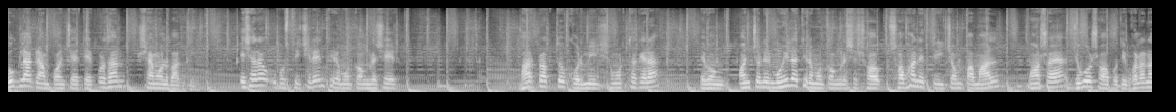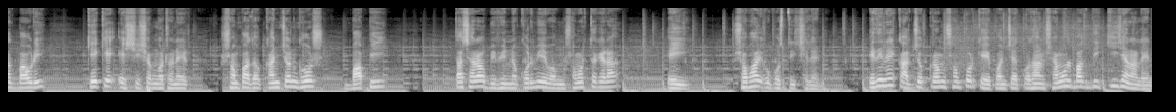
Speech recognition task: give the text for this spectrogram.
গুগলা গ্রাম পঞ্চায়েতের প্রধান শ্যামল বাগদি। এছাড়াও উপস্থিত ছিলেন তৃণমূল কংগ্রেসের ভারপ্রাপ্ত কর্মী সমর্থকেরা এবং অঞ্চলের মহিলা তৃণমূল কংগ্রেসের সভানেত্রী চম্পা মাল, মহাশয়া, যুব সভাপতি ভোলানাথ বাউরি কে কে এসসি সংগঠনের সম্পাদক কাঞ্চন ঘোষ, বাপি, তাছাড়াও বিভিন্ন কর্মী এবং সমর্থকেরা এই সভায় উপস্থিত ছিলেন। এদিনে কার্যক্রম সম্পর্কে পঞ্চায়েত প্রধান শ্যামল বাগদি কী জানালেন,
